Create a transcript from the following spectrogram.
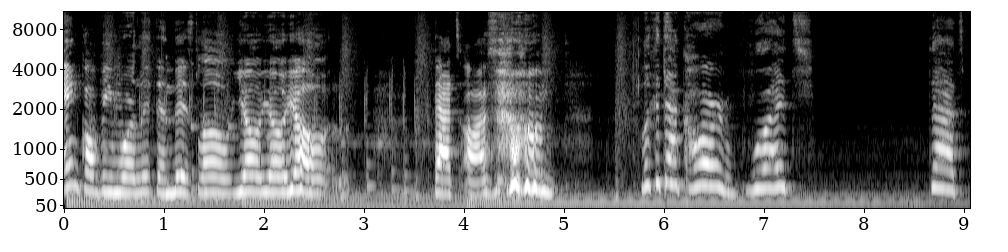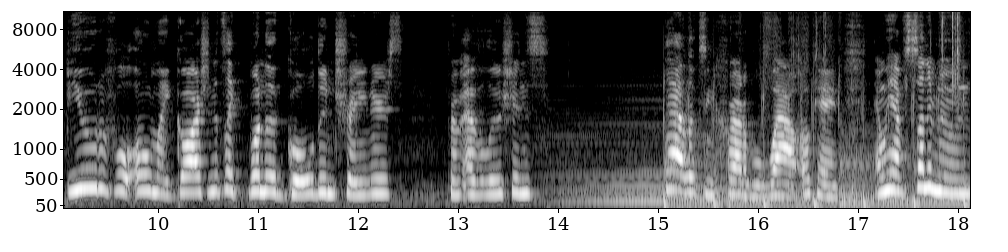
ain't gonna be more lit than this, low. Yo, yo, yo. That's awesome. Look at that card. What? That's beautiful. Oh my gosh. And it's like one of the golden trainers from Evolutions. That looks incredible. Wow. Okay. And we have Sun and Moon.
